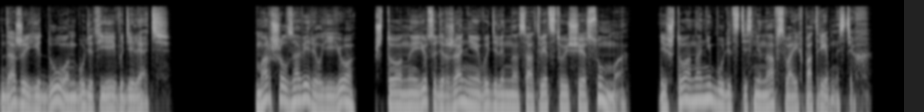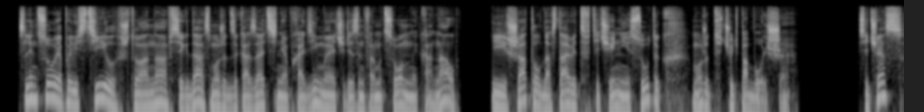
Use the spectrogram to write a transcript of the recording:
даже еду он будет ей выделять. Маршал заверил ее, что на ее содержание выделена соответствующая сумма и что она не будет стеснена в своих потребностях. С Линцой оповестил, что она всегда сможет заказать необходимое через информационный канал, и шаттл доставит в течение суток, может, чуть побольше. Сейчас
